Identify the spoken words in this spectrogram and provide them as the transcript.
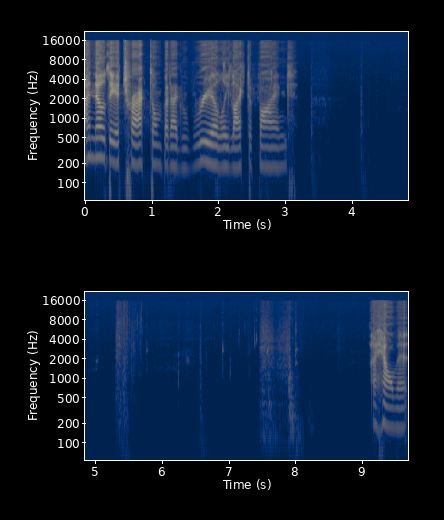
I know they attract them, but I'd really like to find a helmet.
